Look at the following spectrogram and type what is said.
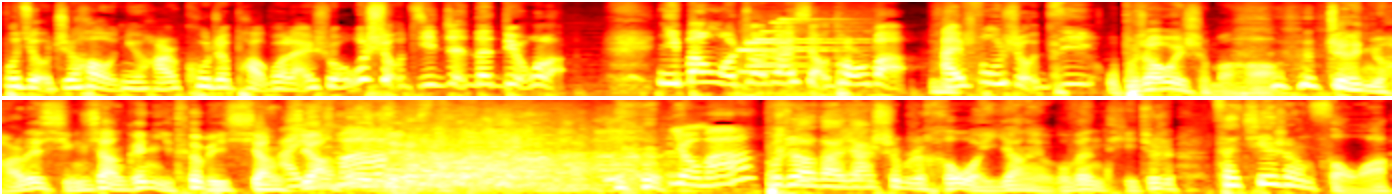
不久之后，女孩哭着跑过来说：“我手机真的丢了，你帮我抓抓小偷吧，iPhone 手机我不知道为什么哈，这个女孩的形象跟你特别相像。哎有吗 有吗？不知道大家是不是和我一样有个问题，就是在街上走啊，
